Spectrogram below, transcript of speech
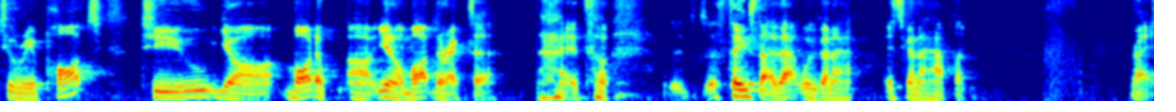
to report to your board, of, uh, you know, board director, right? So things like that we're gonna it's gonna happen, right?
